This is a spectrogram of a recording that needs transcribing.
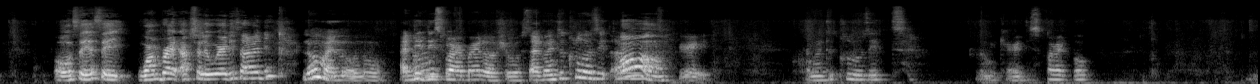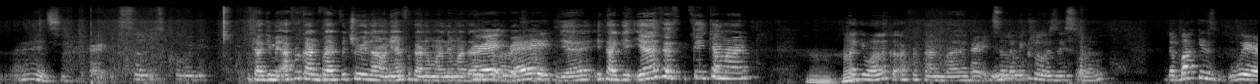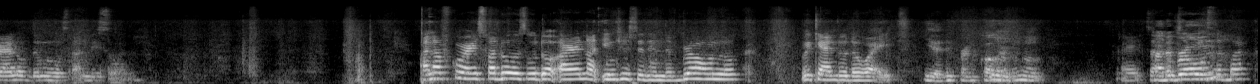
Oh, so you say one bride actually wear this already? No, man, no, no. I did this for a bridal show, so I'm going to close it. um, Oh. Right. I'm going to close it. Let me carry this part up. Right. Alright, so let's cover it. It can give me African vibe for three now, and the African woman, them mother. Right, right. Yeah, it can give, yeah, if you feed Cameron. Mm-hmm. It can give one like an African vibe. Alright, so let me close this one. The back is where I love the most on this one. And of course, for those who don't, are not interested in the brown look, we can do the white. Yeah, different color. Mm-hmm. Right, so And the brown? use the back.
